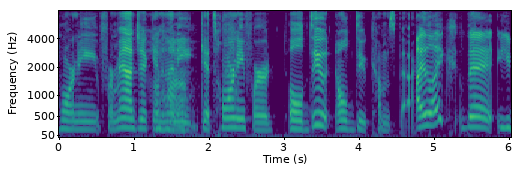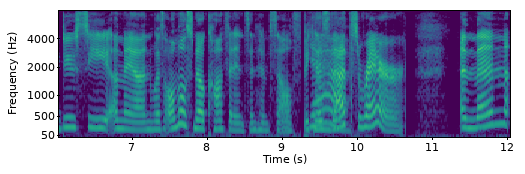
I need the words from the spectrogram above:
horny for magic, and then he Uh-huh. gets horny for old Duke. Old Duke comes back. I like that you do see a man with almost no confidence in himself because Yeah. that's rare. And then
